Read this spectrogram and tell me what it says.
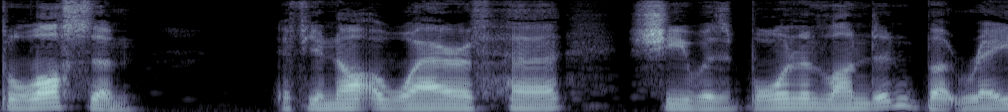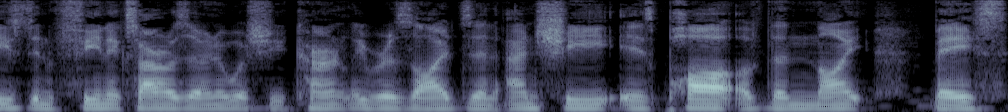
Blossom. If you're not aware of her, She was born in London but raised in Phoenix, Arizona, which she currently resides in, and she is part of the Night Bass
